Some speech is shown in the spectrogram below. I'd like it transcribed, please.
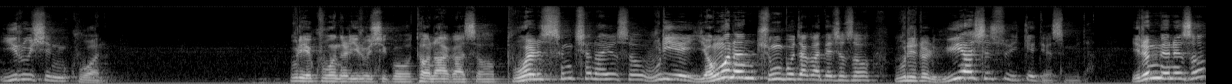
이루신 구원, 우리의 구원을 이루시고 더 나아가서 부활 승천하여서 우리의 영원한 중보자가 되셔서 우리를 위하실 수 있게 되었습니다. 이런 면에서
